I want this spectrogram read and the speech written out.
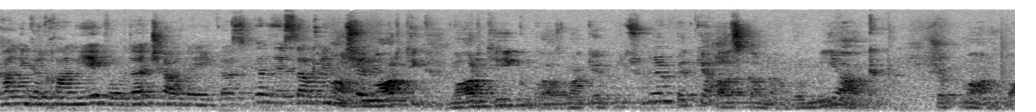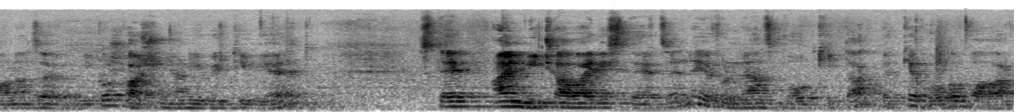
քանի գլխանի եք, որ դա չանեիք, ասիկան այս ամեն ինչը մարդիկ, մարդիկ ու գազམ་ակերպությունները պետք է հասկանան, որ միակ շփման բանաձևը Նիկոլ Փաշինյանի ու իր թիմի հետ ստեղ այն միջավայրի ստեղծելն է, երբ որ նրանց ոտքի տակ պետք է հողը վառ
